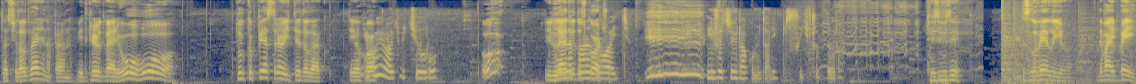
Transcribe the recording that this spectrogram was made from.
Та сюди в двері, напевно. Відкрив двері. Ого! Тут капець треба йти далеко. Я Тихо. виграю цю. О! І ледве вона доскочив. називається? І що це гра коментарі. Пишіть, що це гра. Диви, диви, диви. Зловили його. Давай бей.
